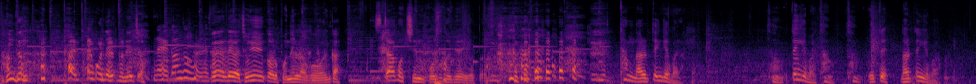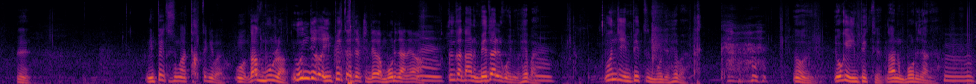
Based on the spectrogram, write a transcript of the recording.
방금 탈, 탈, 탈골 될 뻔했죠. 네, 깜짝 놀랐어요. 네, 내가 정형외과로 보내려고. 그러니까 짜고 치는 고스톱이야 이것도. 탕 나를 당겨봐요. 탕 당겨봐요. 탕 탕. 이때 나를 당겨봐. 예. 임팩트 순간 탁 당겨봐요. 어, 나도 몰라. 언제가 임팩트가 될지 내가 모르잖아요. 네. 그러니까 나는 매달리고 있는 거 해봐요. 네. 언제 임팩트는 뭔지 해봐요. 어, 요게 임팩트. 나는 모르잖아요. 음.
